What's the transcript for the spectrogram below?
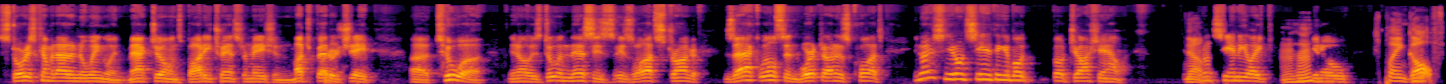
stories coming out of New England. Mac Jones, body transformation, much better shape. Uh, Tua, you know, is doing this. He's he's a lot stronger. Zach Wilson worked on his quads. You notice you don't see anything about about Josh Allen. No, you don't see any like mm-hmm. you know he's playing golf.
